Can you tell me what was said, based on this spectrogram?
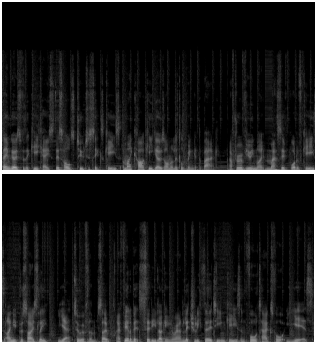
Same goes for the key case, this holds 2 to 6 keys and my car key goes on a little ring at the back. After reviewing my massive wad of keys, I need precisely, yeah, 2 of them, so I feel a bit silly lugging around literally 13 keys and 4 tags for years.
